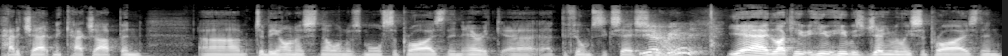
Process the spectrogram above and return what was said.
had a chat and a catch up. And um, to be honest, no one was more surprised than Eric uh, at the film's success. you Yeah, know. really? Yeah, like he, he, he was genuinely surprised. And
